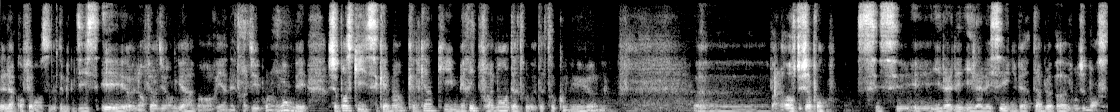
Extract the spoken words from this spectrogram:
la conférence de 2010 et euh, l'enfer du bon, rien n'est traduit pour le moment, mais je pense que c'est quelqu'un qui mérite vraiment d'être, d'être connu. Euh, euh, voilà, hors du Japon. C'est, c'est, il, a, il a laissé une véritable œuvre, je pense.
